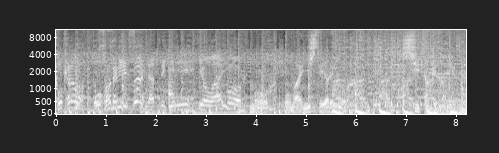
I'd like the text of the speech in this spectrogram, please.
こからはド派手に行くぜ。だって君弱いもん。もうお前にしてやれるのはしいたけだ。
